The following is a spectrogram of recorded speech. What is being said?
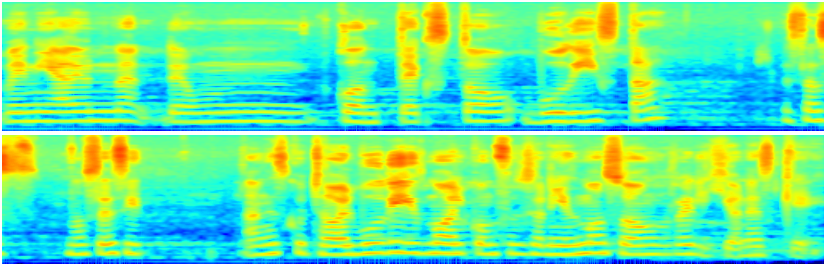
venía de, una- de un contexto budista. Esas, no sé si han escuchado el budismo, el confucianismo, son religiones que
